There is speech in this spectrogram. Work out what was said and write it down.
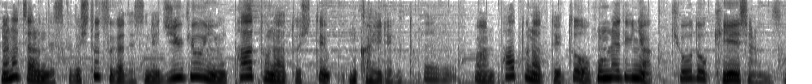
7つあるんですけど1つがですね従業員をパートナーとして迎え入れると、うん、あのパートナーっていうと本来的には共同経営者なんですよ。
